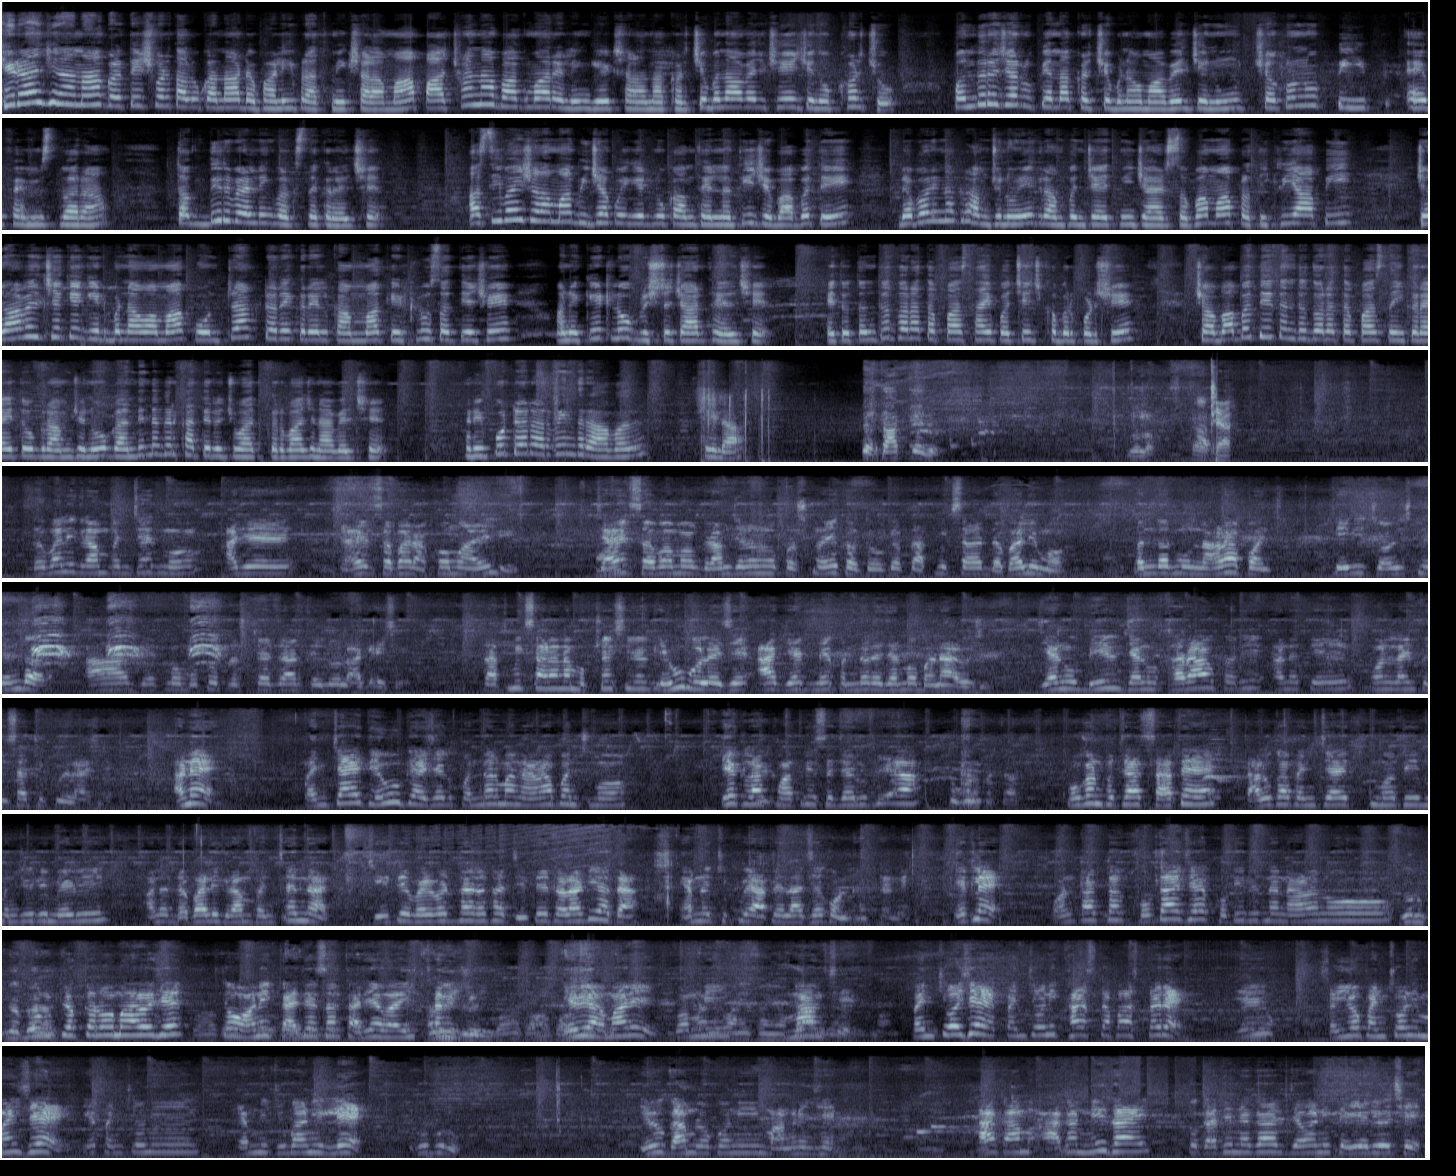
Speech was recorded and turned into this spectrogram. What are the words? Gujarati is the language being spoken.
ખેડા જિલ્લાના ગળતેશ્વર તાલુકાના ડભાલી પ્રાથમિક શાળામાં પાછળના ભાગમાં રેલિંગ ગેટ શાળાના ખર્ચે બનાવેલ છે, જેનો ખર્ચો પંદર હજાર રૂપિયાના ખર્ચે બનાવવામાં આવેલ, જેનું ચક્રનું પી એફ એમ્સ દ્વારા તકદીર વેલ્ડિંગ વર્ક્સને કરેલ છે. આ સિવાય શાળામાં બીજા કોઈ ગેટનું કામ થયેલ નથી, જે બાબતે ડભાલીના ગ્રામજનોએ ગ્રામ પંચાયતની જાહેર સભામાં પ્રતિક્રિયા આપી, જણાવેલ છે કે ગેટ બનાવવામાં કોન્ટ્રાક્ટરે કરેલ કામમાં કેટલું સત્ય છે અને કેટલો ભ્રષ્ટાચાર થયેલ છે. એ તો તંત્ર દ્વારા તપાસ થાય પછી જ ખબર પડશે. જો આ બાબતે તંત્ર દ્વારા તપાસ નહીં કરાય તો ગ્રામજનો ગાંધીનગર ખાતે રજૂઆત કરવા જણાવેલ છે. રિપોર્ટર અરવિંદ રાવલ ખેડા બોલો. દબાલી ગ્રામ પંચાયતમાં આજે જાહેર સભા રાખવામાં આવેલી. જાહેર સભામાં ગ્રામજનોનો પ્રશ્ન એક હતો કે પ્રાથમિક શાળા દબાલીમાં પંદરમું નાણાં પંચ તેવી ચોવીસની અંદર આ ગેટમાં મોટો ભ્રષ્ટાચાર થયેલો લાગે છે. પ્રાથમિક શાળાના મુખ્ય શિક્ષક એવું બોલે છે આ ગેટ મેં પંદર હજારમાં બનાવ્યો છે. જેનું બિલ જેનું ઠરાવ કરી અને તે ઓનલાઈન પૈસા ચૂકવેલા છે. અને પંચાયત એવું કહે છે કે પંદરમાં નાણાં પંચમાં એક લાખ પાંત્રીસ હજાર રૂપિયા ઓગણપચાસ. ઓગણપચાસ સાથે તાલુકા પંચાયતમાંથી મંજૂરી મેળવી અને ડબાલી ગ્રામ પંચાયતના જે તે વહીવટદાર હતા જે તે તલાટી હતા એમને ચૂકવી આપેલા છે કોન્ટ્રાક્ટરને. એટલે કોન્ટ્રાક્ટર ખોટા છે ખોટી રીતના નાણાંનો દુરુપયોગ કરવામાં આવ્યો છે તો આની કાયદેસર કાર્યવાહી થવી જોઈએ. એવી અમારી ગામની માંગ છે. પંચો છે પંચોની ખાસ તપાસ કરે. જે સહીઓ પંચોની મય છે એ પંચોની એમની જુબાની લે રૂબરૂ. એવું ગામ લોકોની માંગણી છે. આ કામ આગળ નહીં થાય તો ગાંધીનગર જવાની તૈયારીઓ છે.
